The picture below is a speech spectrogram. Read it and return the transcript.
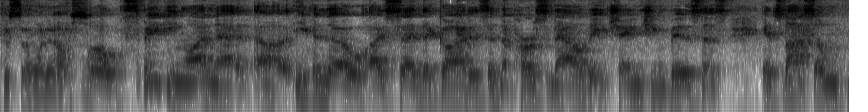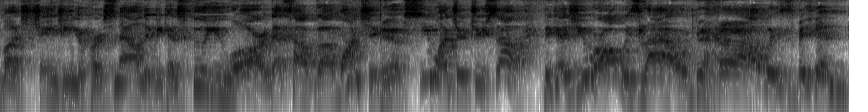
to someone else. Well, speaking on that, uh, even though I said that God is in the personality changing business, it's not so much changing your personality because who you are, that's how God wants you. Yes. He wants your true self because you were always loud, always being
